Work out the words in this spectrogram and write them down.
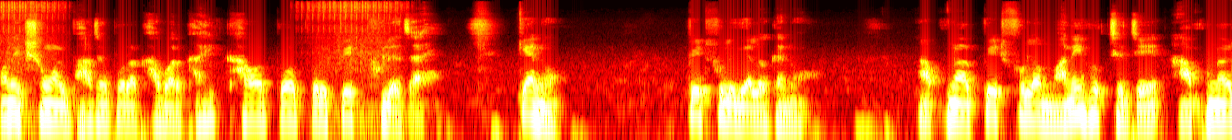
অনেক সময় ভাজা পোড়া খাবার খাই, খাওয়ার পর পরে পেট ফুলে যায়। কেন? পেট ফুলে গেল কেন? আপনার পেট ফোলা মানে হচ্ছে যে আপনার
